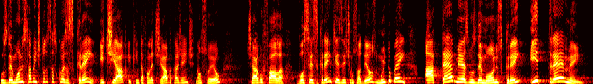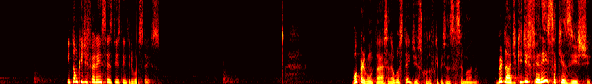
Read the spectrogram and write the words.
Os demônios sabem de todas essas coisas, creem, e Tiago, e quem está falando é Tiago, tá gente? Não sou eu. Tiago fala: vocês creem que existe um só Deus? Muito bem. Até mesmo os demônios creem e tremem. Então, que diferença existe entre vocês? Boa pergunta essa, né? Eu gostei disso quando eu fiquei pensando essa semana. Verdade, que diferença que existe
